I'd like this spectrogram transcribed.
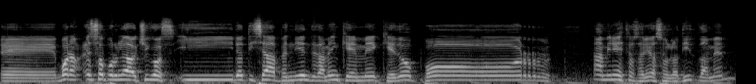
Eh, bueno, eso por un lado, chicos. Y noticia pendiente también que me quedó por... Ah, miren, esto salió hace un ratito también.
